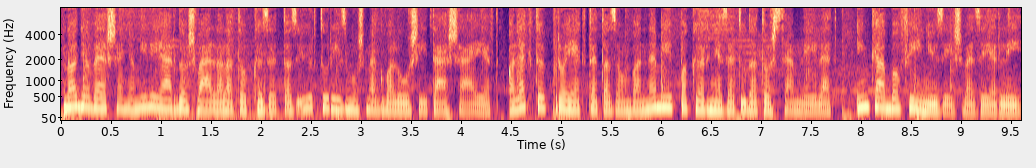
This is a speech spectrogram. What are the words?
Nagy a verseny a milliárdos vállalatok között az űrturizmus megvalósításáért, a legtöbb projektet azonban nem épp a környezetudatos szemlélet, inkább a fényűzés vezérli.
